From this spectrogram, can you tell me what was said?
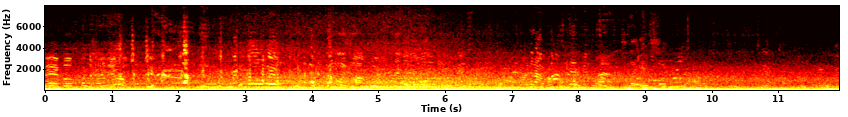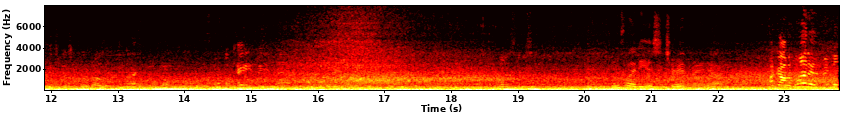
Bad What is she? This lady is tripping, y'all. I got a hundred if we go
